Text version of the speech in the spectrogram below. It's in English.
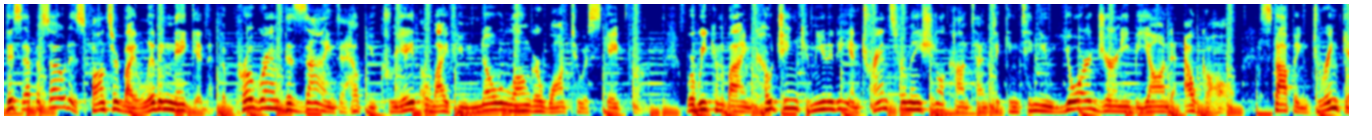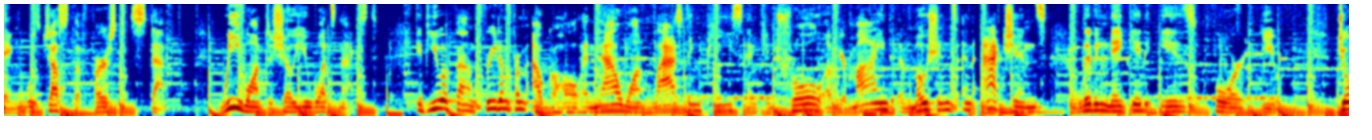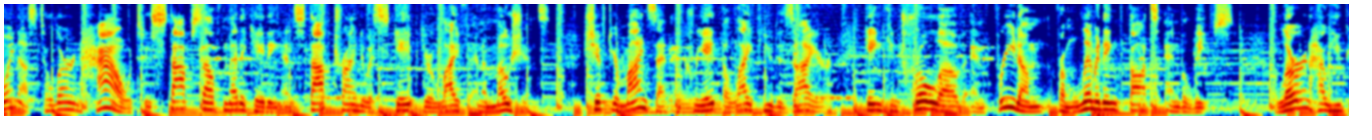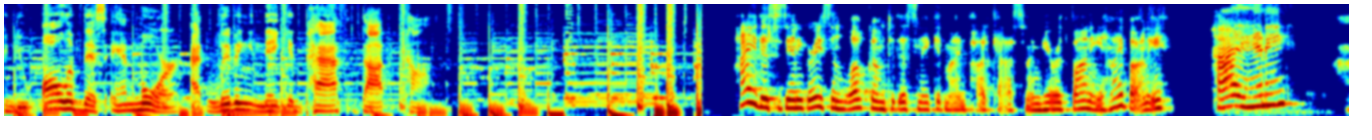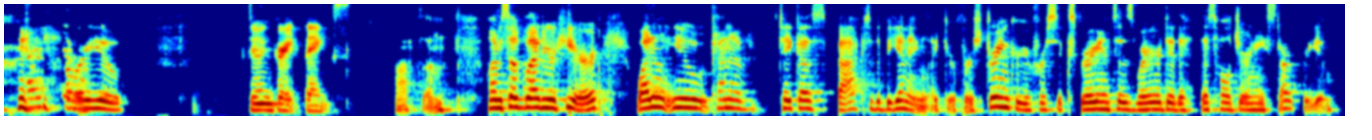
This episode is sponsored by Living Naked, the program designed to help you create a life you no longer want to escape from, where we combine coaching, community, and transformational content to continue your journey beyond alcohol. Stopping drinking was just the first step. We want to show you what's next. If you have found freedom from alcohol and now want lasting peace and control of your mind, emotions, and actions, Living Naked is for you. Join us to learn how to stop self medicating and stop trying to escape your life and emotions. Shift your mindset and create the life you desire. Gain control of and freedom from limiting thoughts and beliefs. Learn how you can do all of this and more at livingnakedpath.com. Hi, this is Annie Grace, and welcome to this Naked Mind podcast. And I'm here with Bonnie. Hi, Bonnie. Hi, Annie. How are you? Doing great. Thanks. Awesome. Well, I'm so glad you're here. Why don't you kind of take us back to the beginning, like your first drink or your first experiences? Where did this whole journey start for you?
